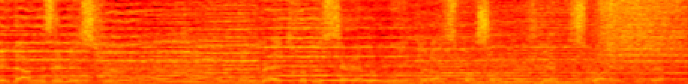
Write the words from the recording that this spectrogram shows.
Mesdames et messieurs, le maître de cérémonie de la 62e soirée d'ouverture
